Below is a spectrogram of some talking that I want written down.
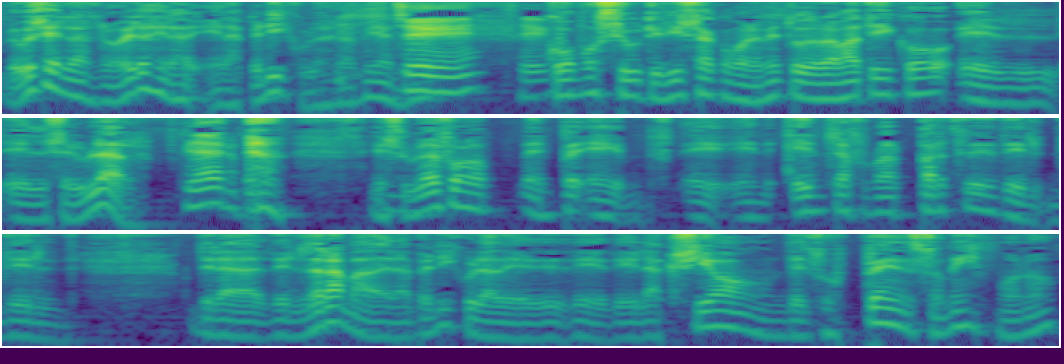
lo ves en las novelas y en, las películas también. Sí, Cómo se utiliza como elemento dramático el, el celular. Claro. El celular forma, eh, eh, entra a formar parte del, del, de la, del drama de la película, de, de, la acción, del suspenso mismo, ¿no?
